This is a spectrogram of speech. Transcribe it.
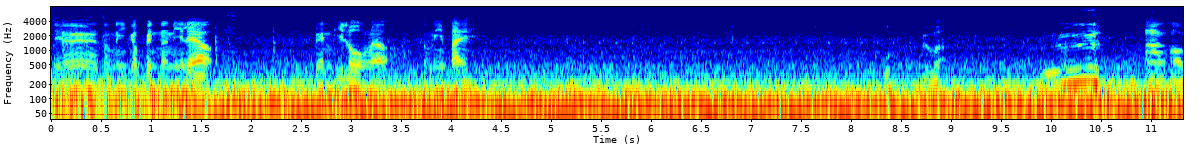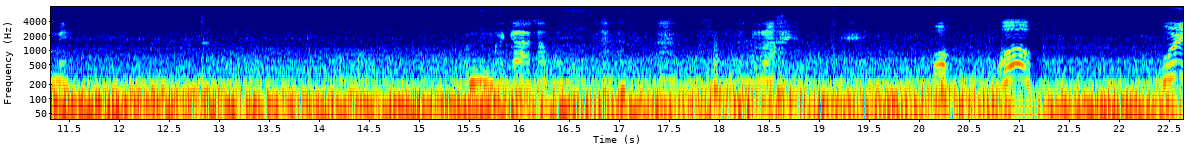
เดี๋ยวตรงนี้ก็เป็นอันนี้แล้ว เป็นที่โล่งแล้ว ตรงนี้ไปดูอะทางเขาไหมอื้อ ไม่กล้าขับรอกอันตรายโอ้โอ้อุ้ย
